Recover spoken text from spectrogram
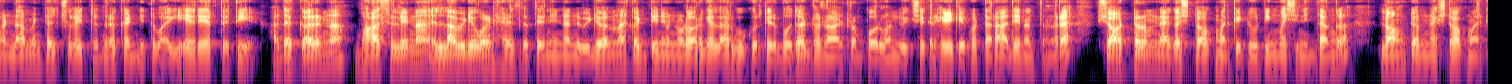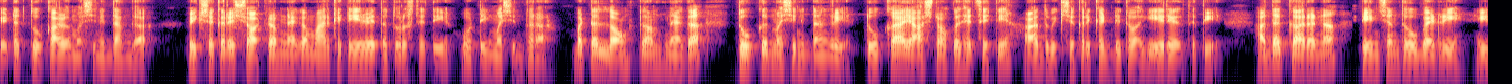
ಫಂಡಮೆಂಟಲ್ ಚಲೋ ಇತ್ತಂದ್ರೆ ಖಂಡಿತವಾಗಿ ಏರಿಯ ಇರ್ತೈತಿ ಅದ ಕಾರಣ ಭಾಳ ಸಲ ನಾ ಎಲ್ಲ ವಿಡಿಯೋಗಳನ್ನ ಹೇಳ್ತಿರ್ತೀನಿ. ನನ್ನ ವಿಡಿಯೋನ ಕಂಟಿನ್ಯೂ ನೋಡೋರ್ಗೆ ಎಲ್ಲರಿಗೂ ಗೊತ್ತಿರ್ಬೋದು ಡೊನಾಲ್ಡ್ ಟ್ರಂಪ್ ಅವರು ಒಂದು ವೀಕ್ಷಕರು ಹೇಳಿಕೆ ಕೊಟ್ಟಾರ. ಅದೇನಂತಂದ್ರೆ ಶಾರ್ಟ್ ಟರ್ಮ್ನಾಗ ಸ್ಟಾಕ್ ಮಾರ್ಕೆಟ್ ಊಟಿಂಗ್ ಮಷಿನ್ ಇದ್ದಂಗೆ ಲಾಂಗ್ ಟರ್ಮ್ನಾಗ ಸ್ಟಾಕ್ ಮಾರ್ಕೆಟ್ ತೂಕಾಳು ಮಷಿನ್ ಇದ್ದಂಗೆ. ವೀಕ್ಷಕರೇ ಶಾರ್ಟ್ ಟರ್ಮ್ನಾಗ ಮಾರ್ಕೆಟ್ ಏರಿಳಿತ ತೋರಿಸ್ತೈತಿ ವೋಟಿಂಗ್ ಮಷಿನ್ ಥರ ಬಟ್ ಅಲ್ಲಿ ಲಾಂಗ್ ಟರ್ಮ್ನಾಗ ತೂಕದ ಮಷಿನ್ ಇದ್ದಂಗೆ ರೀ. ತೂಕ ಯಾವ ಸ್ಟಾಕದ ಹೆಚ್ಚೈತಿ, ಅದು ವೀಕ್ಷಕರಿಗೆ ಖಂಡಿತವಾಗಿ ಏರಿ ಇರ್ತೈತಿ ಅದಕ್ಕೆ ಕಾರಣ ಟೆನ್ಷನ್ ತೊಗೋಬೇಡ್ರಿ, ಈ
